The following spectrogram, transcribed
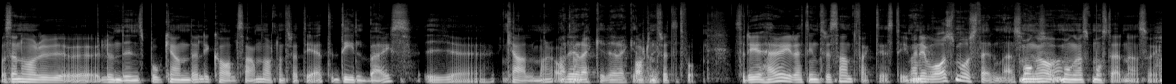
Och sen har du eh, Lundins bokhandel i Karlshamn 1831. Dillbergs i eh, Kalmar Ja, det räcker. Det räcker 1832. Så det här är ju rätt intressant faktiskt. Men det var småstäderna som många, sa. av- många av småstäderna så är det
